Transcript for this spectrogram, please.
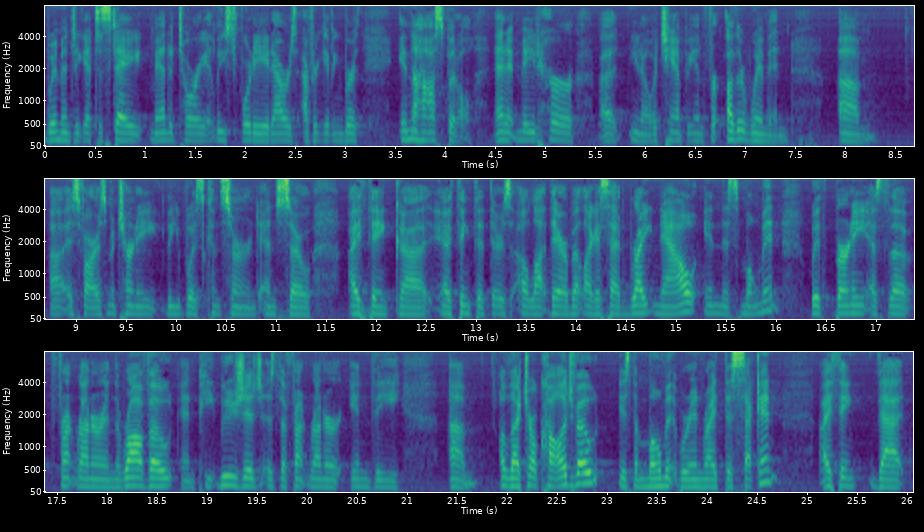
women to get to stay mandatory at least 48 hours after giving birth in the hospital. And it made her, uh, you know, a champion for other women. Um, uh, as far as maternity leave was concerned, and so I think uh, I think that there's a lot there. But like I said, right now in this moment, with Bernie as the front runner in the raw vote and Pete Buttigieg as the front runner in the um, electoral college vote is the moment we're in right this second. I think that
